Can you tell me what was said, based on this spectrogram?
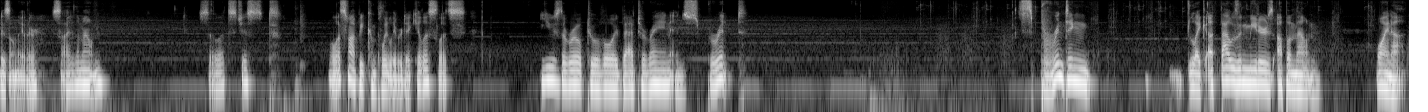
It is on the other side of the mountain. So let's just... Well, let's not be completely ridiculous. Let's use the rope to avoid bad terrain and sprint. Sprinting like a thousand meters up a mountain. Why not?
